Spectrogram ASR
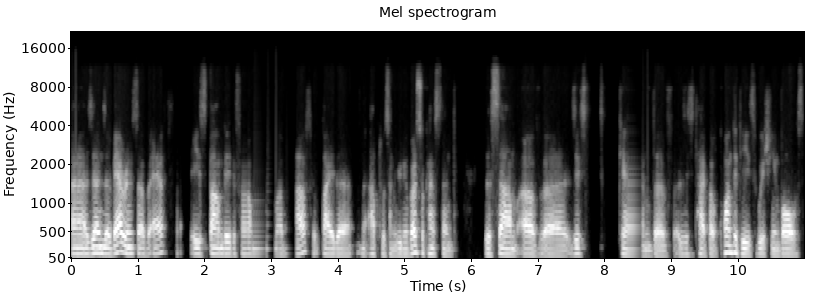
Uh, then the variance of f is bounded from above by the up to some universal constant, the sum of uh, this kind of this type of quantities, which involves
